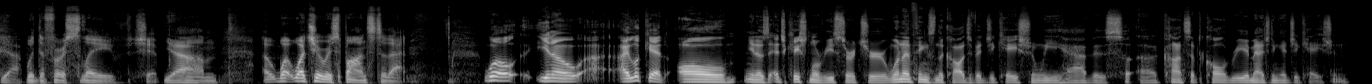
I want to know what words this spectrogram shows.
Yeah. with the first slave ship. Yeah. Um, uh, what, what's your response to that? Well, you know, I- I look at all, you know, as an educational researcher, one of the things in the College of Education we have is a concept called reimagining education.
